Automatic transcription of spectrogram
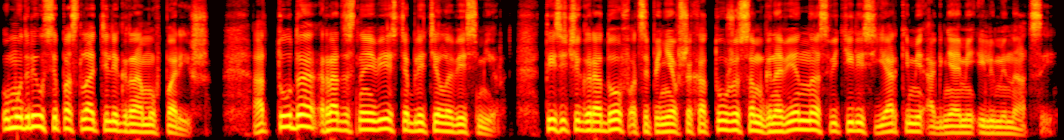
умудрился послать телеграмму в Париж. Оттуда радостная весть облетела весь мир. Тысячи городов, оцепеневших от ужаса, мгновенно осветились яркими огнями иллюминаций.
